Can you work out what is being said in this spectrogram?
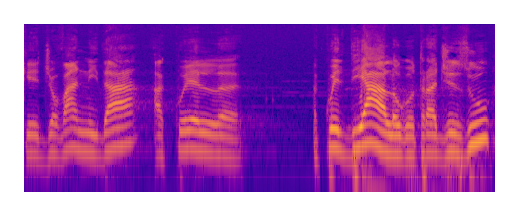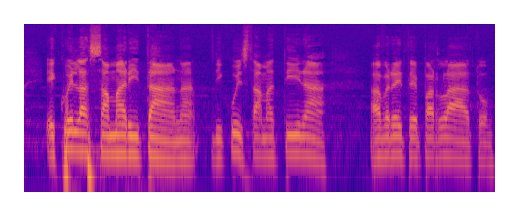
che Giovanni dà a quel, a quel dialogo tra Gesù e quella samaritana di cui stamattina avrete parlato.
